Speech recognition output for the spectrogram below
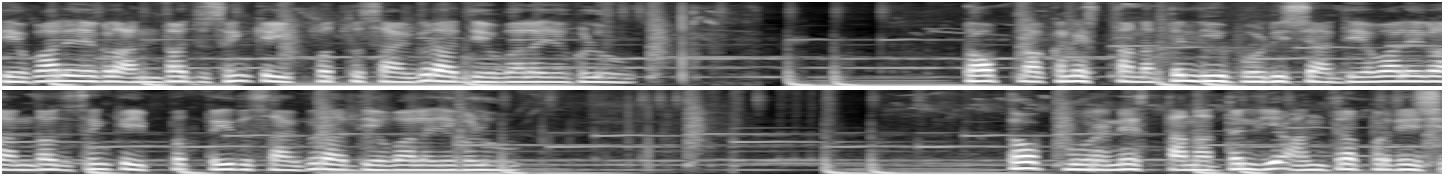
ದೇವಾಲಯಗಳ ಅಂದಾಜು ಸಂಖ್ಯೆ ಇಪ್ಪತ್ತು ಸಾವಿರ ದೇವಾಲಯಗಳು. ಟಾಪ್ ನಾಲ್ಕನೇ ಸ್ಥಾನದಲ್ಲಿ ಒಡಿಶಾ ದೇವಾಲಯಗಳ ಅಂದಾಜು ಸಂಖ್ಯೆ ಇಪ್ಪತ್ತೈದು ಸಾವಿರ ದೇವಾಲಯಗಳು. ಟಾಪ್ ಮೂರನೇ ಸ್ಥಾನದಲ್ಲಿ ಆಂಧ್ರ ಪ್ರದೇಶ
